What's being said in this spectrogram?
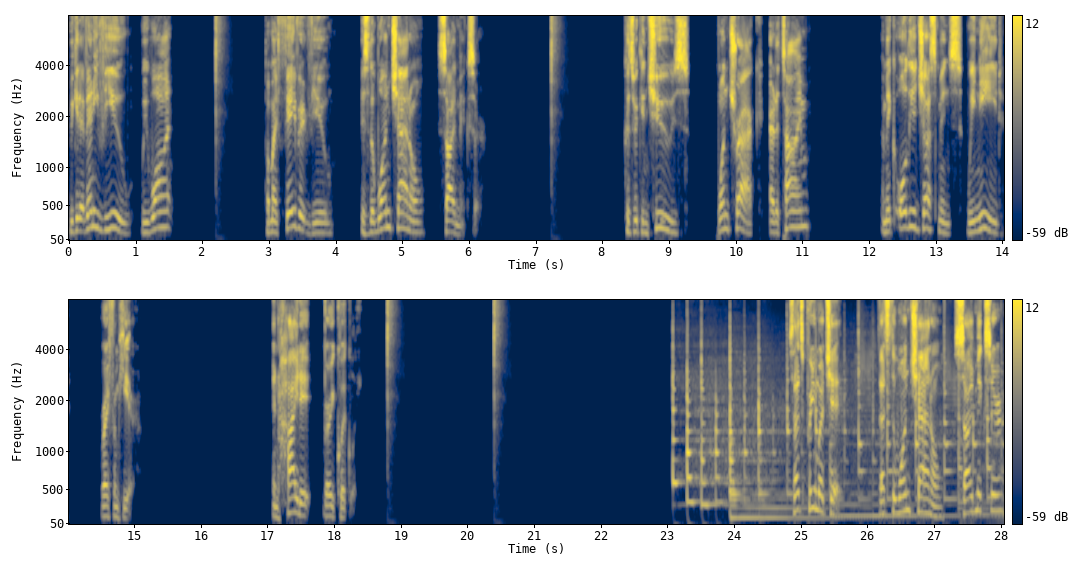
We can have any view we want, but my favorite view is the one channel side mixer. Because we can choose one track at a time and make all the adjustments we need right from here. And hide it very quickly. So that's pretty much it. That's the one channel side mixer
